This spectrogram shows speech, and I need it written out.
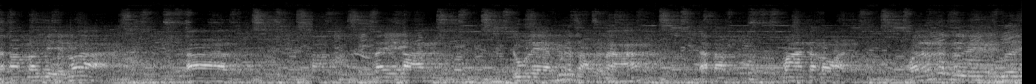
นะครับเราจะเห็นว่าในการดูแลพุทธศาสนานะครับ มาตลอด เพราะฉะนั้นก็เลยเลย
